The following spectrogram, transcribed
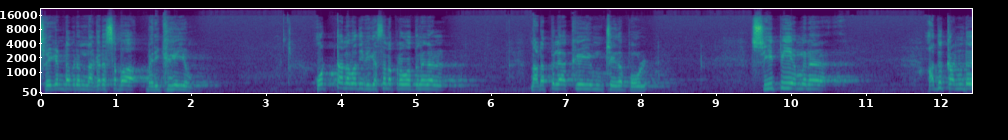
ശ്രീകണ്ഠപുരം നഗരസഭ ഭരിക്കുകയും ഒട്ടനവധി വികസന പ്രവർത്തനങ്ങൾ നടപ്പിലാക്കുകയും ചെയ്തപ്പോൾ സി പി എമ്മിന് അത് കണ്ട്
